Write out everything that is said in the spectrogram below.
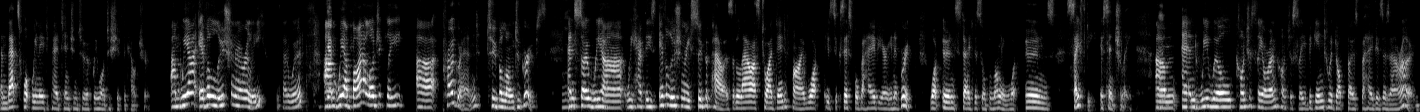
And that's what we need to pay attention to if we want to shift the culture. Um, we are evolutionarily, is that a word? Um, yep. We are biologically uh, programmed to belong to groups. Mm. And so we are we have these evolutionary superpowers that allow us to identify what is successful behavior in a group, what earns status or belonging, what earns safety, essentially. Um, and we will consciously or unconsciously begin to adopt those behaviors as our own.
